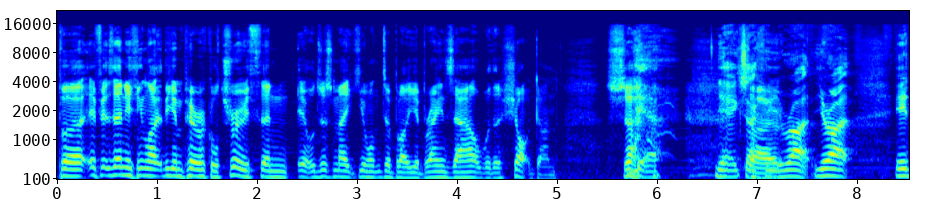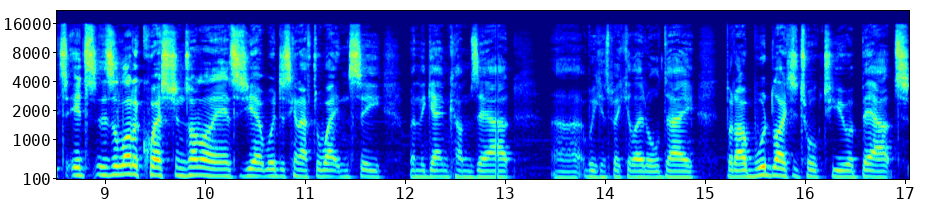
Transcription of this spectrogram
but if it's anything like the empirical truth, then it'll just make you want to blow your brains out with a shotgun. So yeah, yeah, exactly. So, You're right. You're right. It's it's there's a lot of questions, not a lot of answers yet. We're just gonna have to wait and see when the game comes out. Uh, we can speculate all day, but I would like to talk to you about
